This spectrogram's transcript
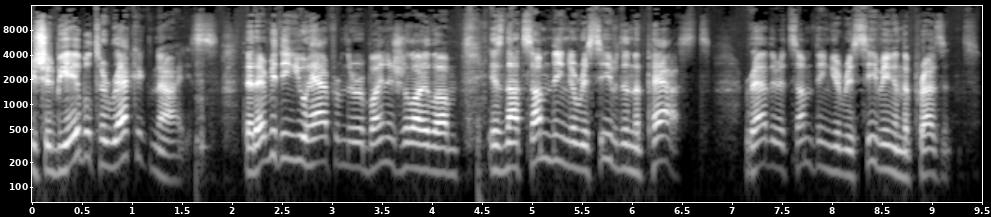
You should be able to recognize that everything you have from the Ribbono Shel Olam is not something you received in the past. Rather, it's something you're receiving in the present.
